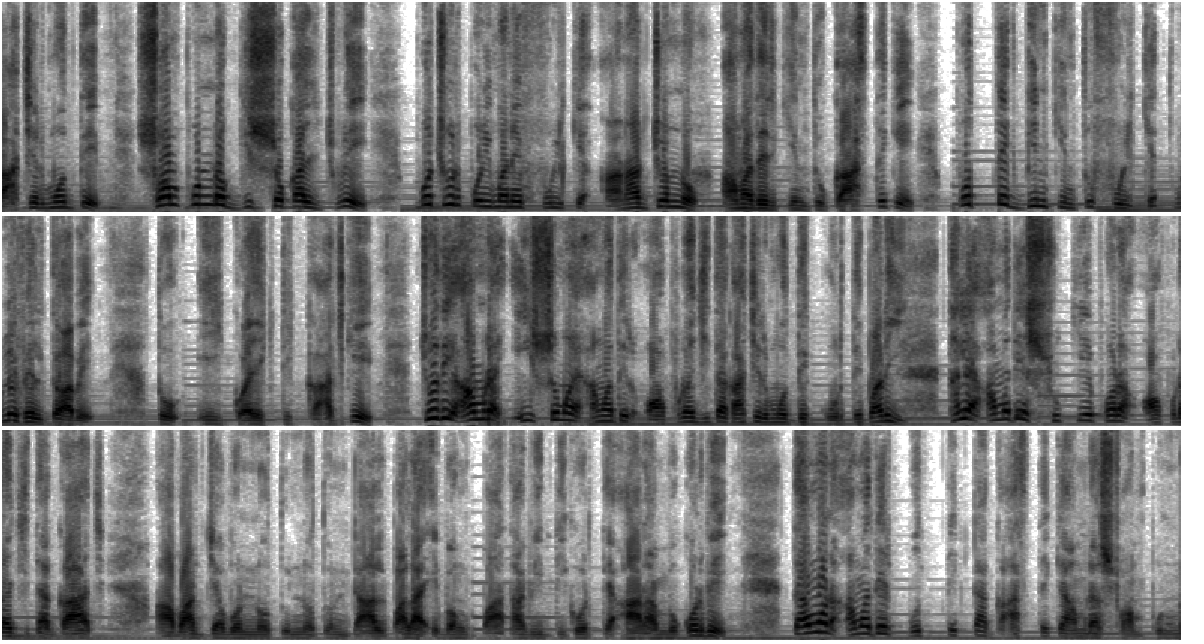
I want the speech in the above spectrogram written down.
গাছের মধ্যে সম্পূর্ণ গ্রীষ্মকাল জুড়ে প্রচুর পরিমাণে ফুলকে আনার জন্য আমাদের কিন্তু গাছ থেকে প্রত্যেক দিন কিন্তু ফুলকে তুলে ফেলতে হবে তো এই কয়েকটি কাজকে যদি আমরা এই সময় আমাদের অপরাজিতা গাছের মধ্যে করতে পারি, তাহলে আমাদের শুকিয়ে পড়া অপরাজিতা গাছ আবার যেমন নতুন নতুন ডালপালা এবং পাতা বৃদ্ধি করতে আরম্ভ করবে, তেমন আমাদের প্রত্যেকটা গাছ থেকে আমরা সম্পূর্ণ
